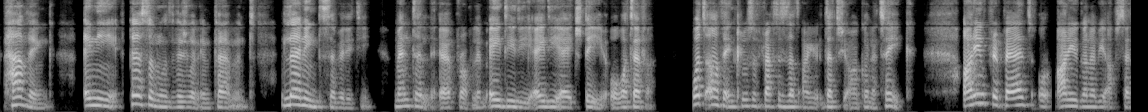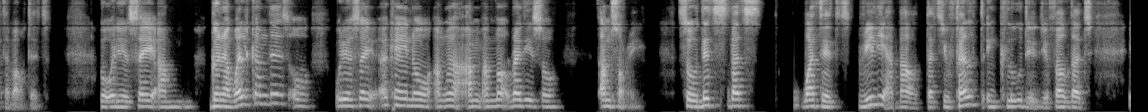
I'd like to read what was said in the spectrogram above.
having any person with visual impairment, learning disability, mental uh, problem, ADD, ADHD, or whatever. What are the inclusive practices that are you, that you are going to take? Are you prepared or are you going to be upset about it? But will you say I'm gonna welcome this, or will you say, okay, no, I'm gonna, I'm, I'm not ready, so I'm sorry. So that's that's what it's really about. That you felt included, you felt that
